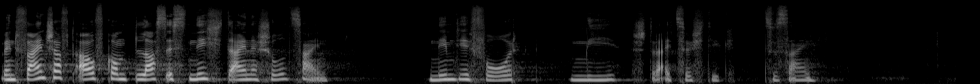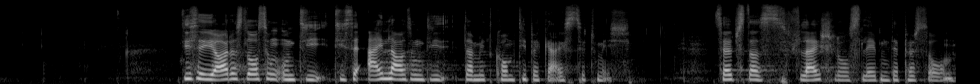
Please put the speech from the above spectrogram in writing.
Wenn Feindschaft aufkommt, lass es nicht deine Schuld sein. Nimm dir vor, nie streitsüchtig zu sein. Diese Jahreslosung und die, diese Einladung, die damit kommt, die begeistert mich. Selbst als fleischlos lebende Person.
